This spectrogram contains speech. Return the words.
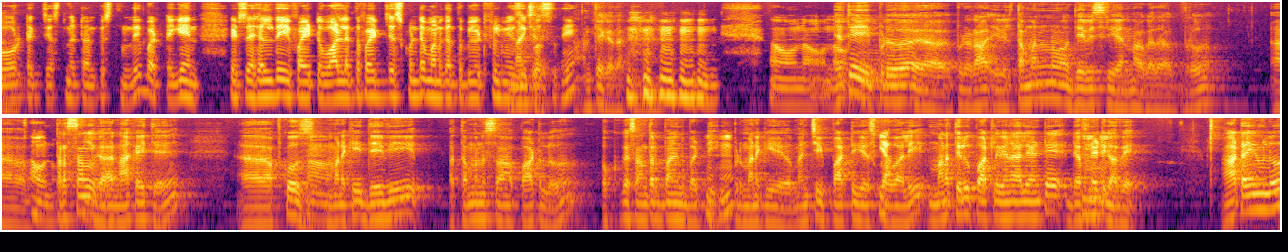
ఓవర్టేక్ చేస్తున్నట్టు అనిపిస్తుంది. But again it's a healthy fight వాళ్ళు ఎంత ఫైట్ చేసుకుంటే మనకు అంత బ్యూటిఫుల్ మ్యూజిక్. వస్తుంది. అంతే కదా. అవునవును. అయితే ఇప్పుడు ఇప్పుడు రా తమన్ను దేవిశ్రీ అన్నావు కదా బ్రో అవును. పర్సనల్గా నాకైతే అఫ్ కోర్స్ మనకి దేవి తమన్ సా- పాటలు ఒక్కొక్క సందర్భాన్ని బట్టి ఇప్పుడు మనకి మంచి పార్టీ చేసుకోవాలి. మన తెలుగు పాటలు వినాలి అంటే డెఫినెట్గా అవే. ఆ టైంలో.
